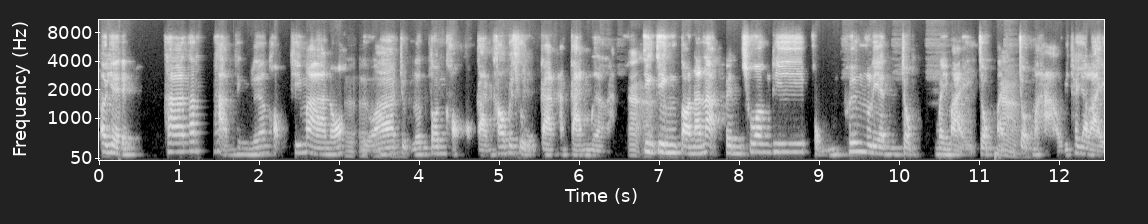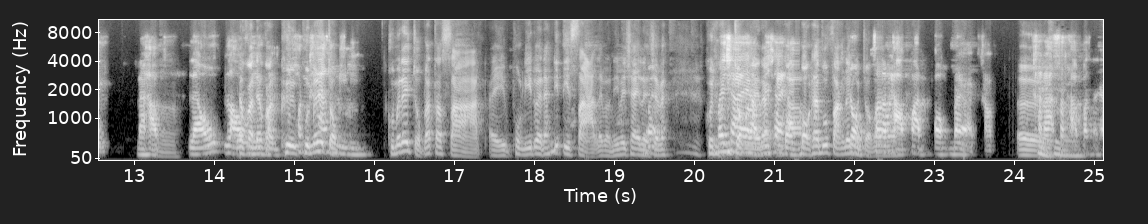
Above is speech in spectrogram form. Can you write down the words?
โอเค ถ้าถ้าถามถึงเรื่องของที่มาเนาะหรือว่าจุดเริ่มต้นของการเข้าไปสู่การทางการเมืองอะ จริง ๆ ตอนนั้นอะ เป็นช่วงที่ผมเพิ่งเรียนจบใหม่ ๆ จบใหม่จบมหาวิทยาลัยนะครับ แล้วเราเดี๋ยวก่อนเดี๋ยวก่อนคือ คุณไม่ได้จบ คุณไม่ได้จบรัฐศาสตร์ไอ้พวกนี้ด้วยนะนิติศาสตร์อะไรแบบนี้ไม่ใช่เลยใช่ไหมคุณไม่ใช่อะไรนะบอกบอกท่านผู้ฟังด้วยคุณจบสถาปัตย์ออกแบบครับคณะสถาปัตย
